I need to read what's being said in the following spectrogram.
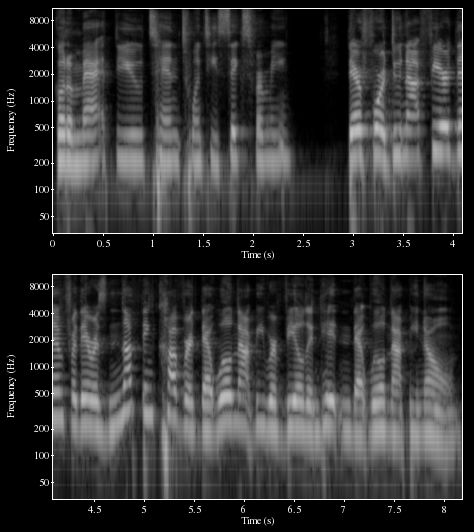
Go to Matthew 10:26 for me. Therefore, do not fear them, for there is nothing covered that will not be revealed and hidden that will not be known.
